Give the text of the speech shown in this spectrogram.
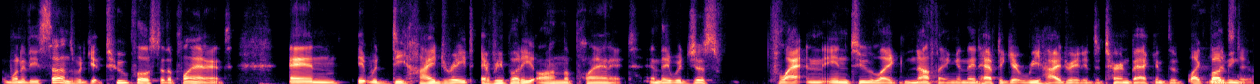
one of these suns would get too close to the planet and it would dehydrate everybody on the planet and they would just flatten into like nothing and they'd have to get rehydrated to turn back into like bugs living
